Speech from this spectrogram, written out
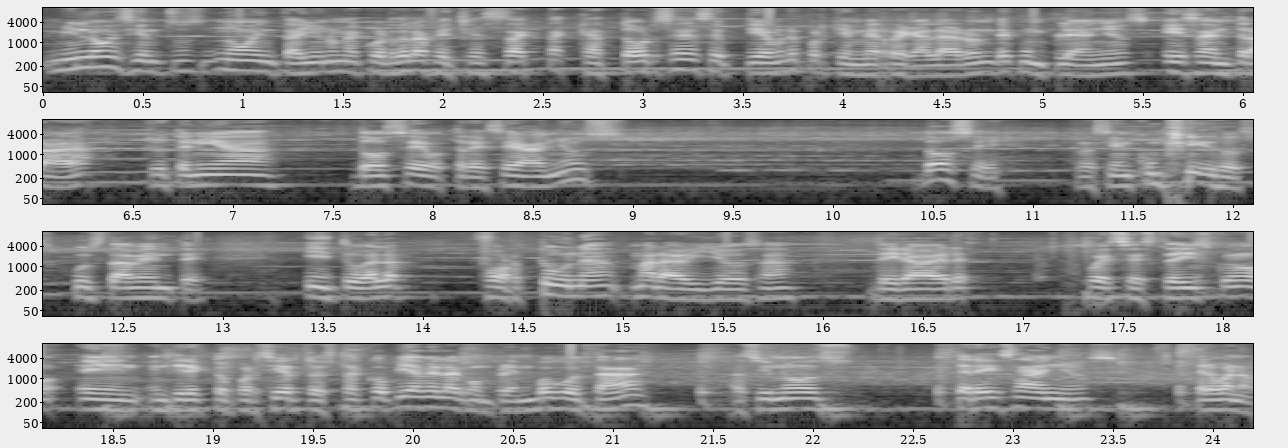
1991, me acuerdo la fecha exacta, 14 de septiembre, porque me regalaron de cumpleaños esa entrada. Yo tenía 12 o 13 años. 12 recién cumplidos, justamente. Y tuve la fortuna maravillosa de ir a ver pues este disco en, en directo. Por cierto, esta copia me la compré en Bogotá hace unos 3 años. Pero bueno,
